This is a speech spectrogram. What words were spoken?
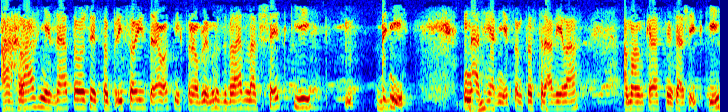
a hlavne za to, že som pri svojich zdravotných problémoch zvládla všetky dni. Nádherne som to stravila a mám krásne zažitky.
